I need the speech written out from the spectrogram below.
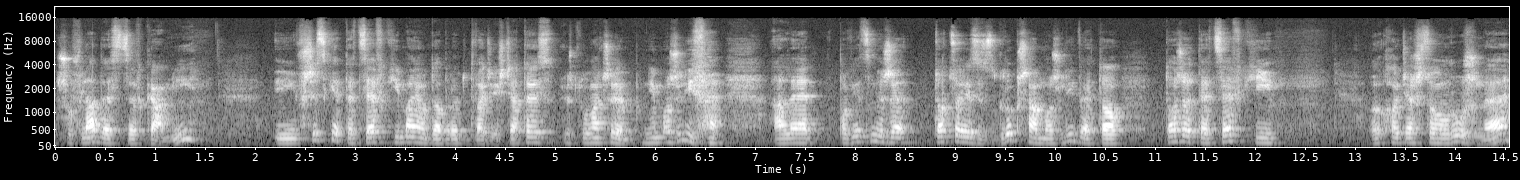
szufladę z cewkami i wszystkie te cewki mają dobroć 20. To jest, już tłumaczyłem, niemożliwe, ale powiedzmy, że to, co jest z grubsza możliwe, to to, że te cewki, chociaż są różne,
